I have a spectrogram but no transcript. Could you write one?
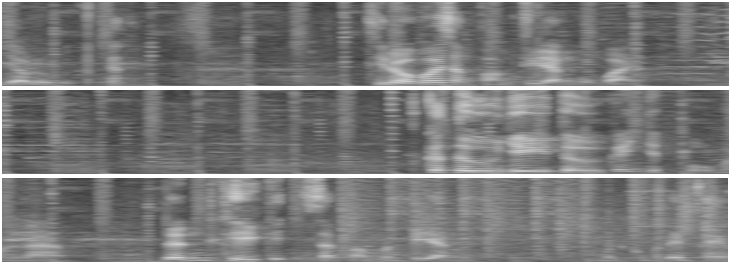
giao lưu với khách. Thì đối với sản phẩm truy ăn cũng vậy. Cái tư duy từ cái dịch vụ mình làm, đến khi cái sản phẩm mình đi ăn mình cũng phải đem theo.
